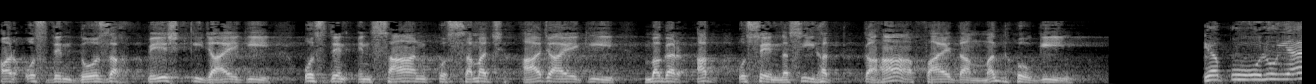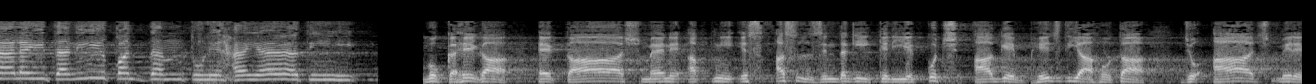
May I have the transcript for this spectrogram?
اور اس دن دوزخ پیش کی جائے گی اس دن انسان کو سمجھ آ جائے گی مگر اب اسے نصیحت کہاں فائدہ مند ہوگی؟ يقول يا ليتني قدمت لحياتي وہ کہے گا اے کاش میں نے اپنی اس اصل زندگی کے لیے کچھ آگے بھیج دیا ہوتا جو آج میرے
